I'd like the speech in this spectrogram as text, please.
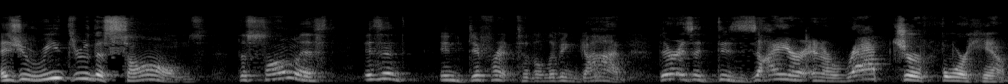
As you read through the Psalms, the psalmist isn't indifferent to the living God. There is a desire and a rapture for him.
